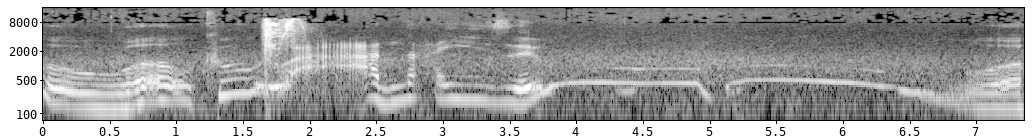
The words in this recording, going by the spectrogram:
whoa, whoa, cool. Ah, nice. Ooh. Whoa.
